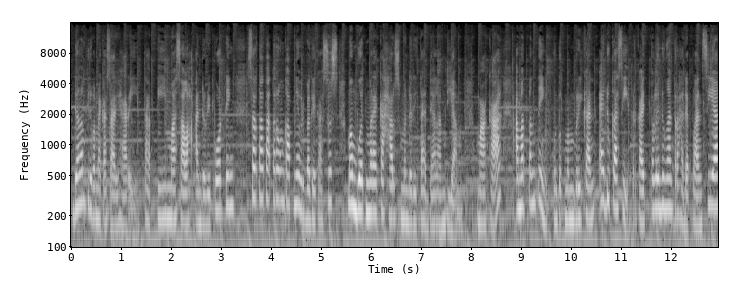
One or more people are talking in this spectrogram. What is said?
dalam kehidupan mereka sehari-hari. Tapi masalah under reporting serta tak terungkapnya berbagai kasus membuat mereka harus menderita dalam diam. Maka amat penting untuk memberikan edukasi terkait perlindungan terhadap lansia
